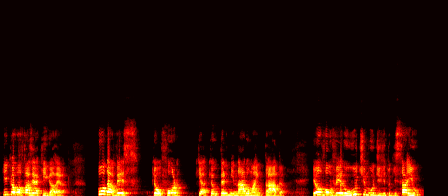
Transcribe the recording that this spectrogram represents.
O que, que eu vou fazer aqui, galera? Toda vez que eu for, que, que eu terminar uma entrada, eu vou ver o último dígito que saiu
